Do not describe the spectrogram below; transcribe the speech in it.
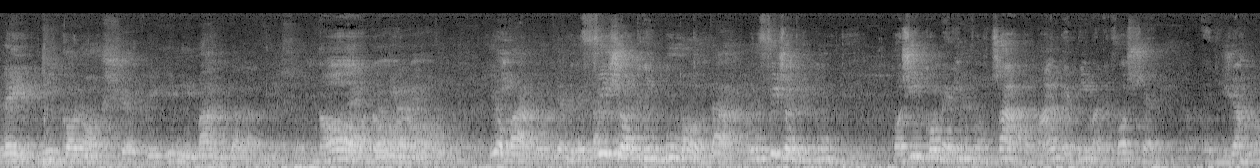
lei mi conosce, quindi mi manda l'avviso. No, no, no. Io parlo di l'ufficio tributi, l'ufficio tributi, così come rinforzato, ma anche prima che fosse, eh, diciamo,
